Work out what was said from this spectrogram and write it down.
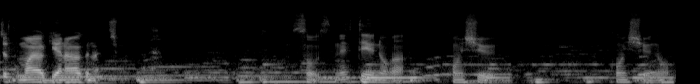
ちょっと前置きが長くなってしまった。そうですね。っていうのが今週、今週の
